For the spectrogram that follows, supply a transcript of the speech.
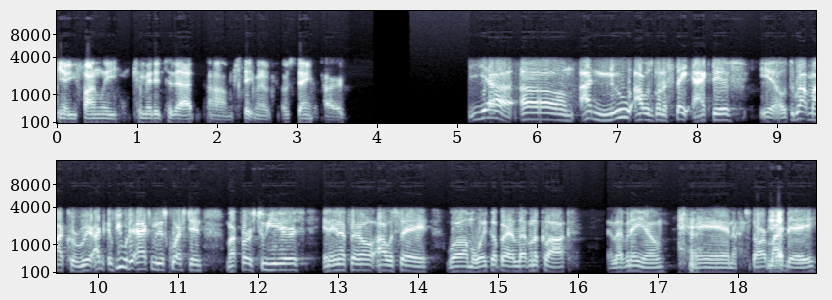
you know you finally committed to that um, statement of, of staying retired? Yeah, um, I knew I was going to stay active. You know, throughout my career. I, if you would have asked me this question my first two years in the NFL, I would say, well, I'm gonna wake up at 11 o'clock, 11 a.m. and start my day,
